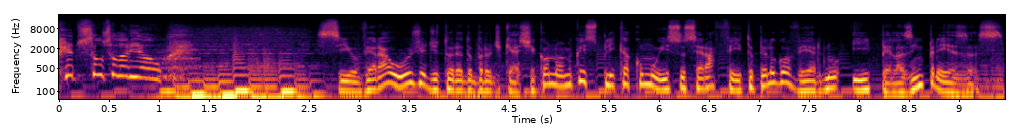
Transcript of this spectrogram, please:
redução salarial. Silvia Araújo, editora do Broadcast Econômico, explica como isso será feito pelo governo e pelas empresas.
